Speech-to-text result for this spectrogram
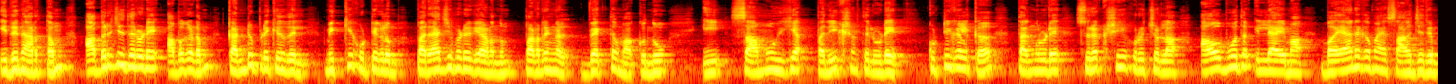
ഇതിനർത്ഥം അപരിചിതരുടെ അപകടം കണ്ടുപിടിക്കുന്നതിൽ മിക്ക കുട്ടികളും പരാജയപ്പെടുകയാണെന്നും പഠനങ്ങൾ വ്യക്തമാക്കുന്നു. ഈ സാമൂഹിക പരീക്ഷണത്തിലൂടെ കുട്ടികൾക്ക് തങ്ങളുടെ സുരക്ഷയെക്കുറിച്ചുള്ള അവബോധം ഇല്ലായ്മ ഭയാനകമായ സാഹചര്യം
